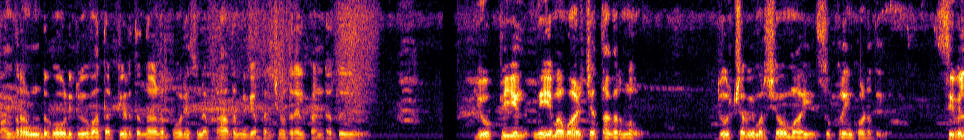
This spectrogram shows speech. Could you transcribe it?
പന്ത്രണ്ട് കോടി രൂപ തട്ടിയെടുത്തെന്നാണ് പോലീസിന്റെ പ്രാഥമിക പരിശോധനയിൽ കണ്ടത്. യു പിയിൽ നിയമവാഴ്ച തകർന്നു. രൂക്ഷ വിമർശവുമായി സുപ്രീം കോടതി. സിവിൽ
